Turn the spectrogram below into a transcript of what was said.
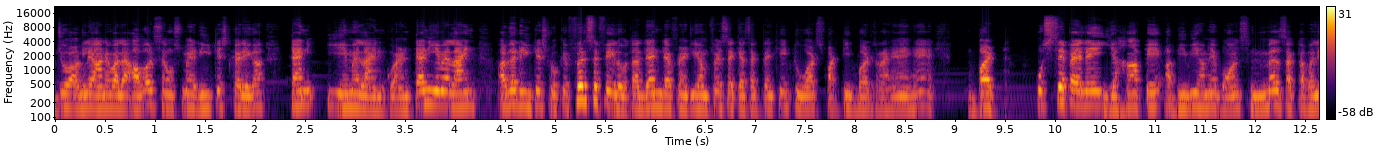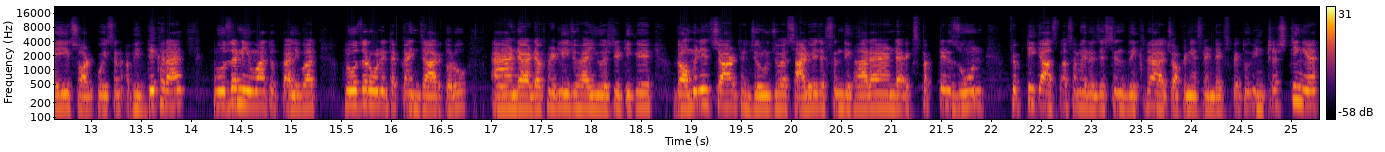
जो अगले आने वाले आवर्स हैं उसमें रीटेस्ट करेगा टेन ई एम लाइन को। And ten E M line अगर रीटेस्ट होकर फिर से फेल होता है देन डेफिनेटली हम फिर से कह सकते हैं कि टूवर्ड्स फोर्टी बढ़ रहे हैं बट उससे पहले यहाँ पे अभी भी हमें बॉन्स मिल सकता भले ये शॉर्ट पोजिशन अभी दिख रहा है। क्लोजर नहीं हुआ तो पहली बात क्लोजर होने तक का इंतज़ार करो। एंड डेफिनेटली uh, जो है यूएसडीटी के डोमिनेंस चार्ट ज़रूर जो है साइडवेज एक्शन दिखा रहा है। एंड एक्सपेक्टेड जोन 50 के आसपास हमें रेजिस्टेंस दिख रहा है चौपिनियस इंडेक्स पे। तो इंटरेस्टिंग है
